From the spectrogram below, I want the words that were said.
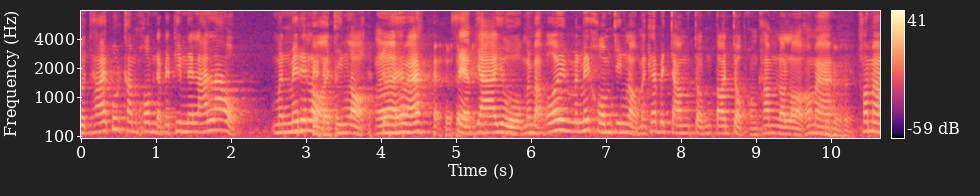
สุดท้ายพูดคำคมเนี่ยไปพิมพ์ในร้านเหล้า มันไม่ได้หล่อจริงหรอก เออใช่ไหมเสพยาอยู่มันแบบโอ้ยมันไม่คมจริงหรอก มันแค่ไปจำจบตอนจบของคำหล่อๆเข้ามา เข้ามา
